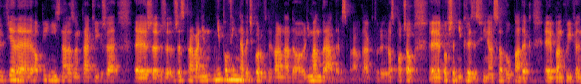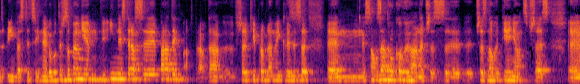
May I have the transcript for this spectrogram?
wiele opinii znalazłem takich, że, że, że, że sprawa nie, nie powinna być porównywalna do Lehman Brothers, prawda, który rozpoczął poprzedni kryzys finansowy, upadek banku inwestycyjnego, bo też zupełnie inny jest teraz paradygmat, prawda? wszelkie problemy i kryzysy są zadrukowywane przez, e, przez nowy pieniądz, przez e,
